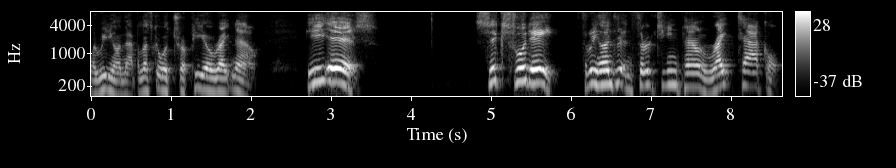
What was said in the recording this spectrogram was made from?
a reading on that, but let's go with Trapilo right now. He is six foot eight, 313 pound right tackle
